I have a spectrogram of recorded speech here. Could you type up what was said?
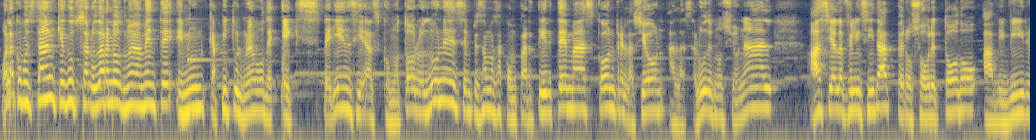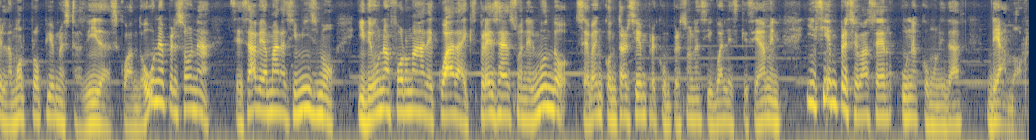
Hola, ¿cómo están? Qué gusto saludarlos nuevamente en un capítulo nuevo de experiencias. Como todos los lunes empezamos a compartir temas con relación a la salud emocional, hacia la felicidad, pero sobre todo a vivir el amor propio en nuestras vidas. Cuando una persona se sabe amar a sí mismo y de una forma adecuada expresa eso en el mundo, se va a encontrar siempre con personas iguales que se amen y siempre se va a hacer una comunidad de amor.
